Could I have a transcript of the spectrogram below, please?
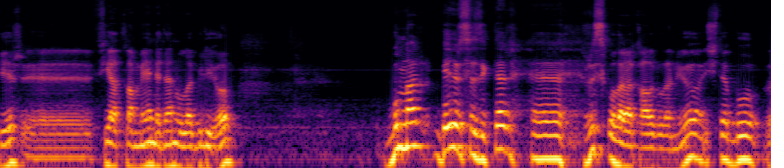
bir e, fiyatlanmaya neden olabiliyor. Bunlar belirsizlikler e, risk olarak algılanıyor. İşte bu e,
